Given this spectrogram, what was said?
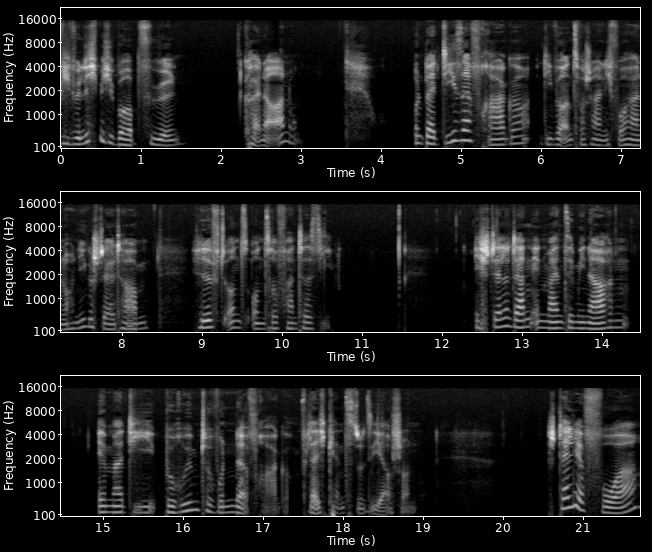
wie will ich mich überhaupt fühlen? Keine Ahnung. Und bei dieser Frage, die wir uns wahrscheinlich vorher noch nie gestellt haben, hilft uns unsere Fantasie. Ich stelle dann in meinen Seminaren immer die berühmte Wunderfrage. Vielleicht kennst du sie ja schon. Stell dir vor,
